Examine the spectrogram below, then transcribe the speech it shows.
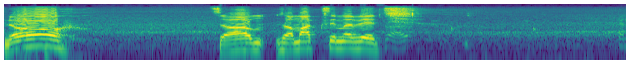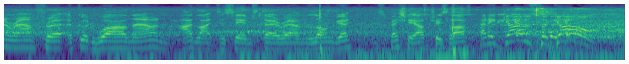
No. So, so Maksimović. Been around for a, a good while now, and I'd like to see him stay around longer, especially after his last. And he goes for goal.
